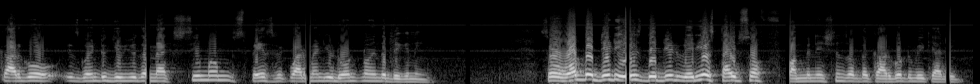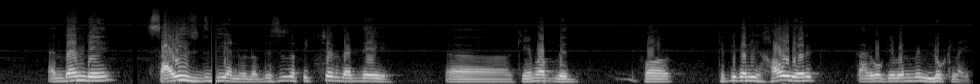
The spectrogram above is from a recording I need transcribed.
cargo is going to give you the maximum space requirement you do not know in the beginning. So, what they did is they did various types of combinations of the cargo to be carried and then they sized the envelope. This is a picture that they uh, came up with for typically how their cargo cabin will look like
